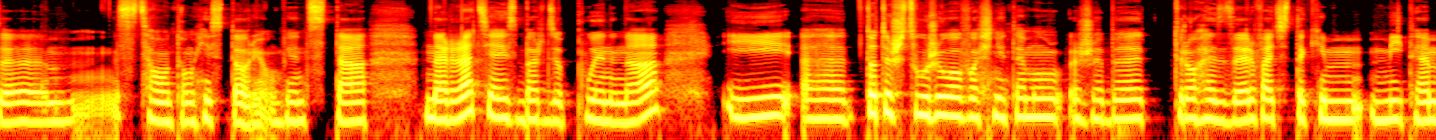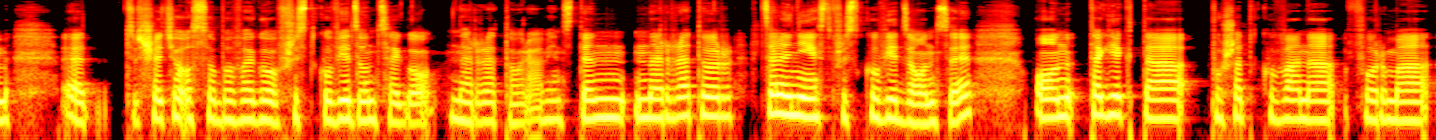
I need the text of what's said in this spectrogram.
z całą tą historią, więc ta narracja jest bardzo płynna i e, to też służyło właśnie temu, żeby trochę zerwać z takim mitem e, trzecioosobowego, wszystko wiedzącego narratora. Więc ten narrator wcale nie jest wszystko wiedzący. On, tak jak ta poszatkowana forma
